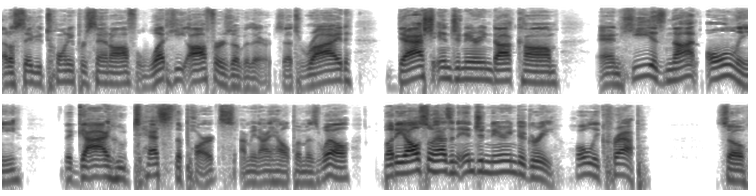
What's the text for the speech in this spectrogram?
that'll save you 20% off what he offers over there. So that's ride-engineering.com. And he is not only the guy who tests the parts, I mean, I help him as well, but he also has an engineering degree. Holy crap. So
